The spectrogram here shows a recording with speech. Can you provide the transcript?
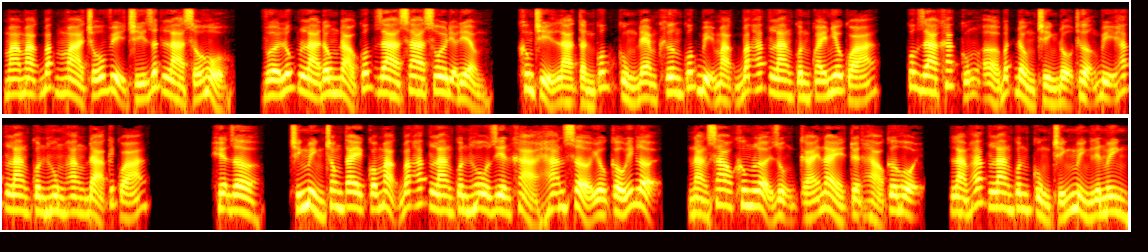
Mà mạc bắc mà chỗ vị trí rất là xấu hổ, vừa lúc là đông đảo quốc gia xa xôi địa điểm, không chỉ là tần quốc cùng đem Khương quốc bị mạc bắc hắc lang quân quay nhiêu quá, quốc gia khác cũng ở bất đồng trình độ thượng bị hắc lang quân hung hăng đả kích quá. Hiện giờ, chính mình trong tay có mạc bắc hắc lang quân hô diên khả hãn sở yêu cầu ích lợi, nàng sao không lợi dụng cái này tuyệt hảo cơ hội, làm hắc lang quân cùng chính mình liên minh.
